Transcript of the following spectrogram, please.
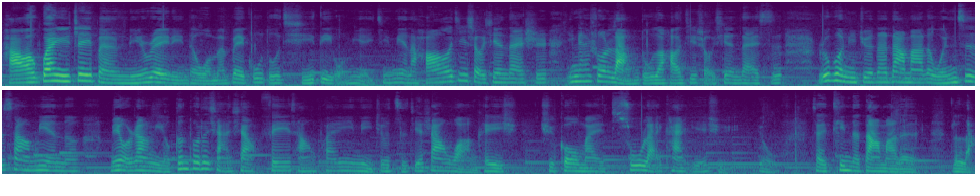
好，关于这本林瑞麟的《我们被孤独起底》，我们也已经念了好几首现代诗，应该说朗读了好几首现代诗。如果你觉得大妈的文字上面呢没有让你有更多的想象，非常欢迎你就直接上网可以去购买书来看，也许有在听了大妈的的朗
